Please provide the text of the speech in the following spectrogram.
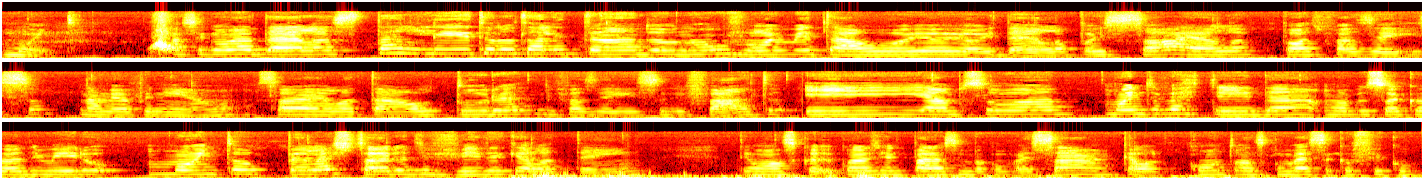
Muito. A segunda delas, Thalita do Talitando. Eu não vou imitar o oi oi oi dela, pois só ela pode fazer isso, na minha opinião. Só ela tá à altura de fazer isso de fato. E é uma pessoa muito divertida, uma pessoa que eu admiro muito pela história de vida que ela tem. Tem umas coisas. Quando a gente para assim pra conversar, que ela conta umas conversas que eu fico,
